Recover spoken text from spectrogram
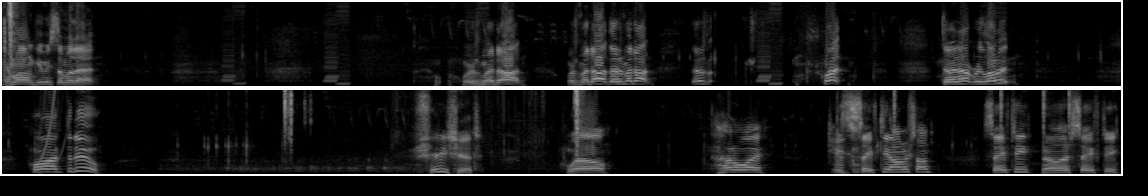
Come on, give me some of that. Where's my dot? Where's my dot? There's my dot. There's. What? Did I not reload it? What do I have to do? Shitty shit. Well, how do I? Is safety on or something? Safety? No, there's safety.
